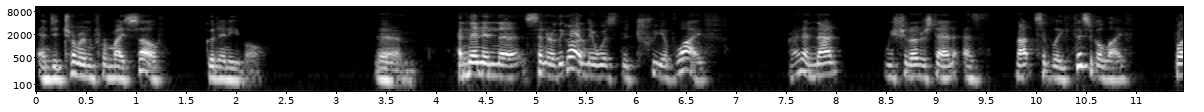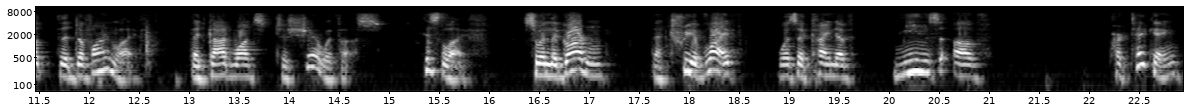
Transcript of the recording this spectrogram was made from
and determine for myself good and evil. Um, And then in the center of the garden, there was the tree of life, right? And that we should understand as not simply physical life, but the divine life that God wants to share with us, his life. So in the garden, that tree of life was a kind of means of partaking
